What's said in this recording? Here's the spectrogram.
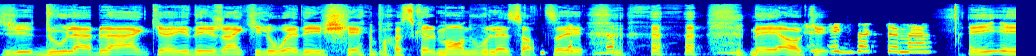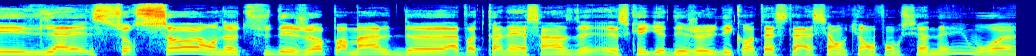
J'ai- D'où la blague qu'il y a des gens qui louaient des chiens parce que le monde voulait sortir. Mais OK. Exactement. Et, et la- sur ça, on a-tu déjà pas mal de, à votre connaissance, est-ce qu'il y a déjà eu des contestations qui ont fonctionné ou euh?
